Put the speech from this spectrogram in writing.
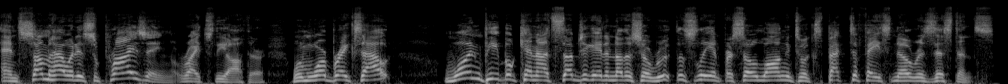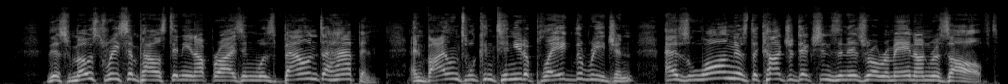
and somehow it is surprising, writes the author, when war breaks out, one people cannot subjugate another so ruthlessly and for so long and to expect to face no resistance. This most recent Palestinian uprising was bound to happen, and violence will continue to plague the region as long as the contradictions in Israel remain unresolved.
